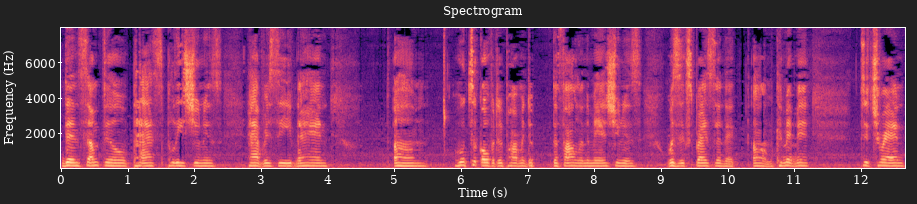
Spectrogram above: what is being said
than some feel past police shootings have received. hand um, who took over the department the, the following the Mann shootings was expressing the um, commitment to trans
